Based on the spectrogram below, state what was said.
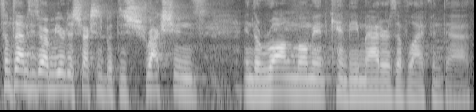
Sometimes these are mere distractions, but distractions in the wrong moment can be matters of life and death.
